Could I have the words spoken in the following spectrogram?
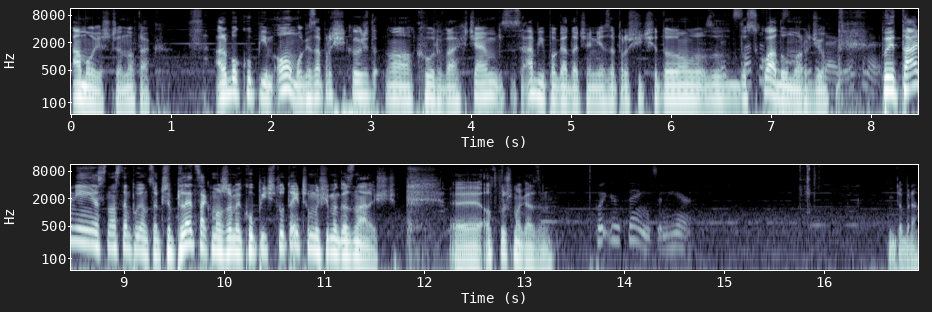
Amo jeszcze, no tak. Albo kupimy. O, mogę zaprosić kogoś do. O kurwa, chciałem z Abi pogadać, a nie zaprosić się do, do, do składu mordziu. Pytanie jest następujące: czy plecak możemy kupić tutaj, czy musimy go znaleźć? E, otwórz magazyn. Put your things in here. Dobra.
